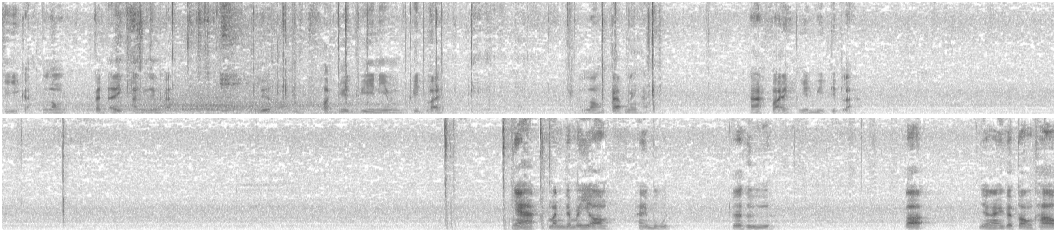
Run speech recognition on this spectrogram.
ทีกัน ลองแฟลชไดรฟ์อันอื่นกันหรือพอร์ต USB นี้มันปิดไว้ ลองแป๊บหนึ่งฮะอะไฟ USB ติดละ เนี่ยฮะมันจะไม่ยอมให้บูตก็คือ ก็ยังไงก็ต้องเข้า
